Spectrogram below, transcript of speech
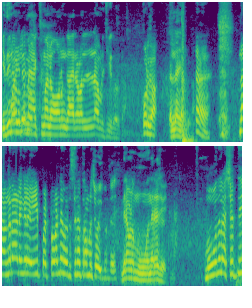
ഇതിന് മാക്സിമം ലോണും കാര്യങ്ങളും എല്ലാം നമ്മൾ ചെയ്ത് കൊടുക്കാം. കൊടുക്കാം. എല്ലാം ചെയ്ത് അങ്ങനെയാണെങ്കിൽ ഈ പെട്ടുവണ്ടി റെഡ്സിന് എത്ര നമ്മൾ ചോദിക്കുന്നുണ്ട്? ഇത് നമ്മൾ മൂന്നര ചോദിക്കുന്നത് മൂന്ന് ലക്ഷത്തി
